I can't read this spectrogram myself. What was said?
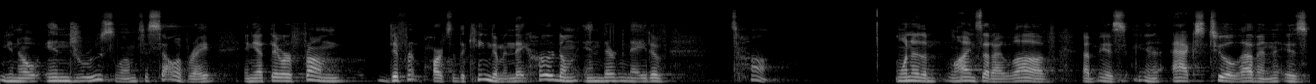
you know, in Jerusalem to celebrate, and yet they were from different parts of the kingdom, and they heard them in their native tongue one of the lines that I love uh, is in Acts 2:11 is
